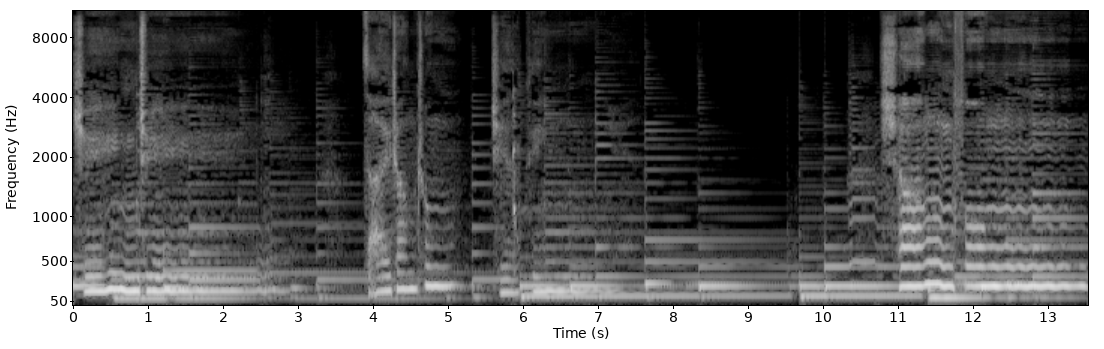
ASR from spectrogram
静静。在掌中结冰，相逢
